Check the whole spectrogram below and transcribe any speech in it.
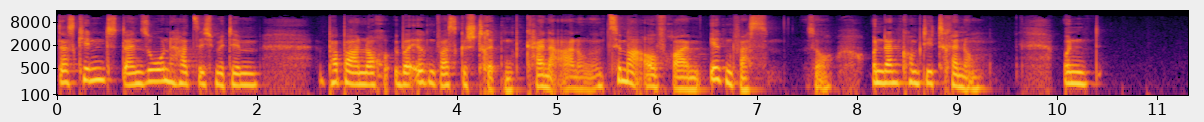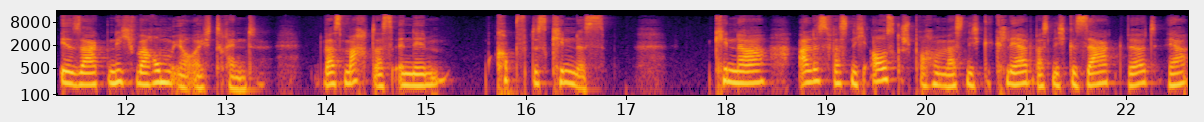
das Kind, dein Sohn hat sich mit dem Papa noch über irgendwas gestritten. Keine Ahnung, im Zimmer aufräumen, irgendwas. So. Und dann kommt die Trennung. Und Ihr sagt nicht, warum ihr euch trennt. Was macht das in dem Kopf des Kindes? Kinder, alles, was nicht ausgesprochen, was nicht geklärt, was nicht gesagt wird, ja,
